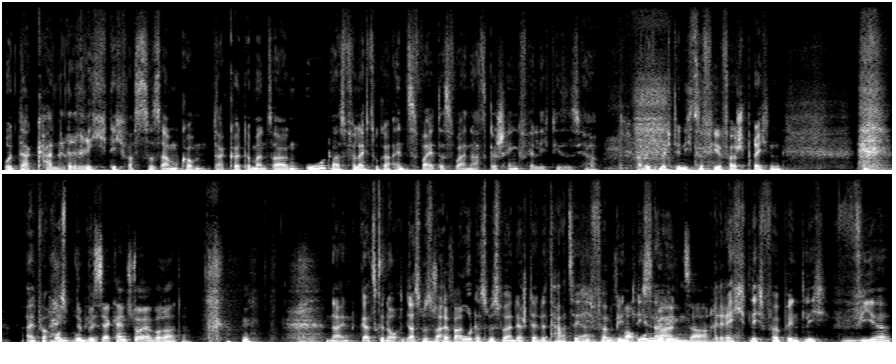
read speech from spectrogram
Und da kann richtig was zusammenkommen. Da könnte man sagen, oh, da ist vielleicht sogar ein zweites Weihnachtsgeschenk fällig dieses Jahr. Aber ich möchte nicht zu viel versprechen. Einfach ausprobieren. Du bist ja kein Steuerberater. Nein, ganz genau. Das müssen wir, oh, das müssen wir an der Stelle tatsächlich ja, verbindlich sagen. sagen. Rechtlich verbindlich. Wir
